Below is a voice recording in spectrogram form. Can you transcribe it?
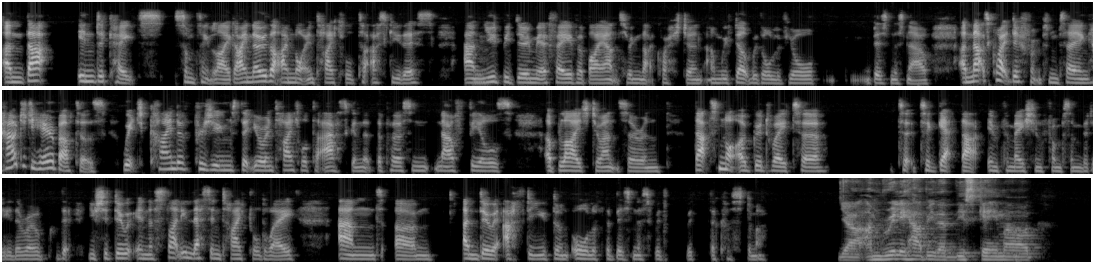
And that indicates something like, I know that I'm not entitled to ask you this, and mm. you'd be doing me a favor by answering that question. And we've dealt with all of your business now. And that's quite different from saying, How did you hear about us? Which kind of presumes that you're entitled to ask and that the person now feels obliged to answer. And that's not a good way to. To, to get that information from somebody, there are, you should do it in a slightly less entitled way, and um, and do it after you've done all of the business with with the customer yeah i'm really happy that this came out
